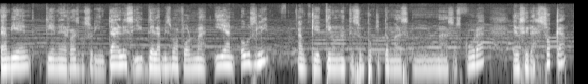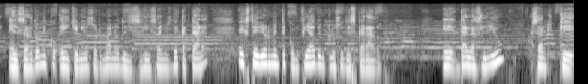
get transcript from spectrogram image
También tiene rasgos orientales y de la misma forma Ian Ousley, aunque tiene una tez un poquito más, más oscura. Él será Soka el sardónico e ingenioso hermano de 16 años de Katara, exteriormente confiado, incluso descarado. Eh, Dallas Liu, que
